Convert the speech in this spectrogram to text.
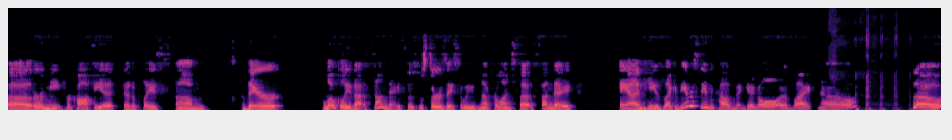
uh, or meet for coffee at at a place um, there locally that Sunday. So this was Thursday. So we met for lunch that Sunday. And he's like, Have you ever seen the Cosmic Giggle? I was like, No. so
